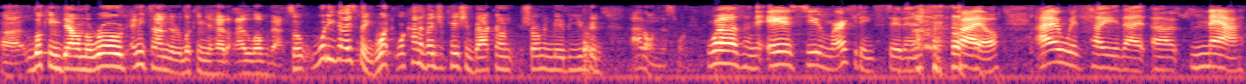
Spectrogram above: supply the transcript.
uh, looking down the road. Anytime they're looking ahead, I love that. So what do you guys think? What, what kind of education background, Sharman, maybe you could add on this one? Well, as an ASU marketing student, Kyle, I would tell you that uh, math,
